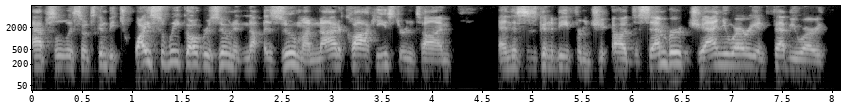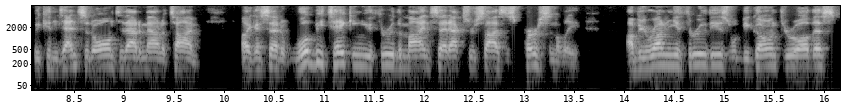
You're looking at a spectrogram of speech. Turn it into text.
Absolutely. So it's going to be twice a week over Zoom at Zoom on nine o'clock Eastern time, and this is going to be from uh, December, January, and February. We condense it all into that amount of time. Like I said, we'll be taking you through the mindset exercises personally. I'll be running you through these. We'll be going through all this.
